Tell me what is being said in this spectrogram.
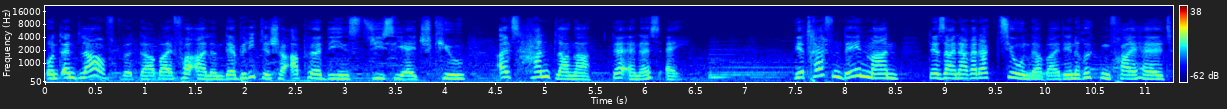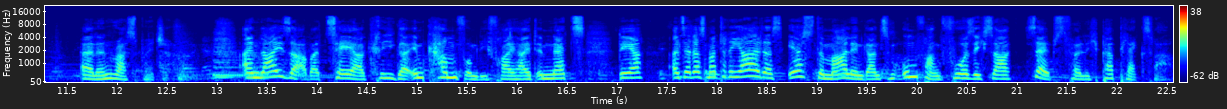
Und entlarvt wird dabei vor allem der britische Abhördienst GCHQ als Handlanger der NSA. Wir treffen den Mann, der seiner Redaktion dabei den Rücken frei hält, Alan Rusbridger. Ein leiser, aber zäher Krieger im Kampf um die Freiheit im Netz, der, als er das Material das erste Mal in ganzem Umfang vor sich sah, selbst völlig perplex war.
